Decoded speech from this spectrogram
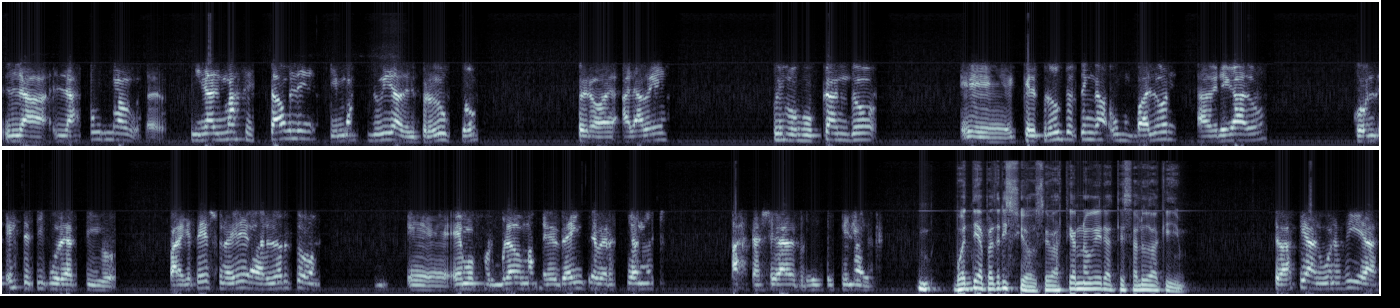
la, la forma eh, final más estable y más fluida del producto, pero a, la vez fuimos buscando eh, que el producto tenga un valor agregado con este tipo de activos. Para que te des una idea, Alberto, eh, hemos formulado más de 20 versiones hasta llegar al producto final. Buen día, Patricio. Sebastián Noguera te saluda aquí. Sebastián, buenos días.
